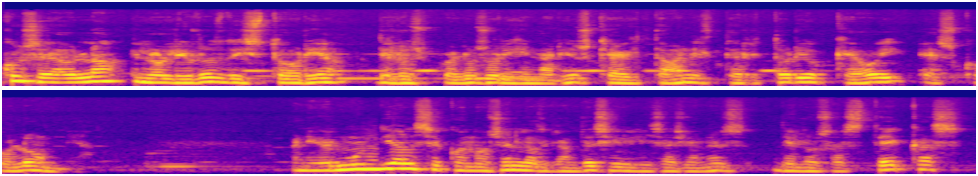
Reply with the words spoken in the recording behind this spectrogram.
Poco se habla en los libros de historia de los pueblos originarios que habitaban el territorio que hoy es Colombia. A nivel mundial se conocen las grandes civilizaciones de los aztecas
